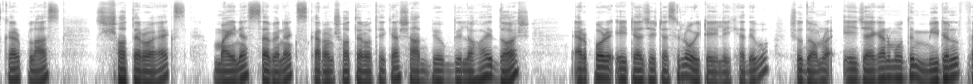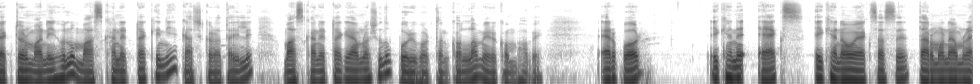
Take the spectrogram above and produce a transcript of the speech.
স্কোয়ার প্লাস সতেরো এক্স মাইনাস সেভেন এক্স, কারণ সতেরো থেকে সাত বিয়োগ দিলে হয় দশ। এরপর এইটা যেটা ছিল, ওইটাই লিখে দেব। শুধু আমরা এই জায়গার মধ্যে মিডল ফ্যাক্টর মানেই হলো মাঝখানেরটাকে নিয়ে কাজ করা। তাইলে মাঝখানেরটাকে আমরা শুধু পরিবর্তন করলাম এরকমভাবে। এরপর এখানে এক্স এখানেও এক্স আছে, তার মানে আমরা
